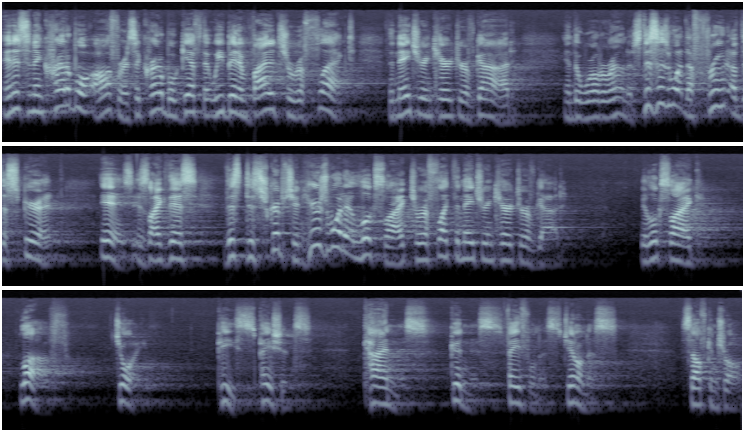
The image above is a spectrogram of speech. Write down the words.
And it's an incredible offer, it's an incredible gift that we've been invited to reflect the nature and character of God in the world around us. This is what the fruit of the Spirit is, is like this, this description. Here's what it looks like to reflect the nature and character of God. It looks like love, joy, peace, patience, kindness, goodness, faithfulness, gentleness, self control.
